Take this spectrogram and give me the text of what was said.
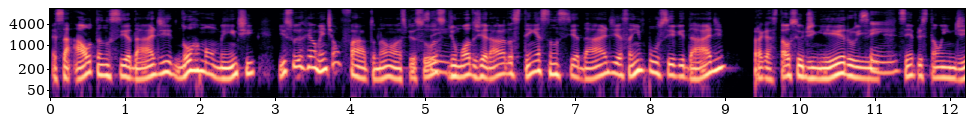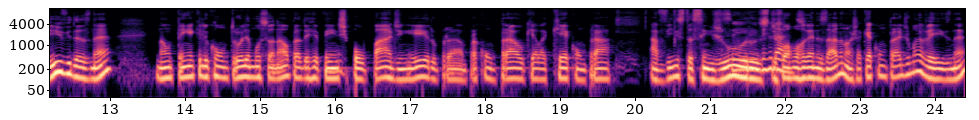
essa alta ansiedade, normalmente, isso realmente é um fato, não? As pessoas, Sim. de um modo geral, elas têm essa ansiedade, essa impulsividade para gastar o seu dinheiro e Sim. sempre estão em dívidas, né? Não tem aquele controle emocional para de repente poupar dinheiro para comprar o que ela quer comprar à vista, sem juros, Sim, de forma organizada, não, já quer comprar de uma vez, né?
